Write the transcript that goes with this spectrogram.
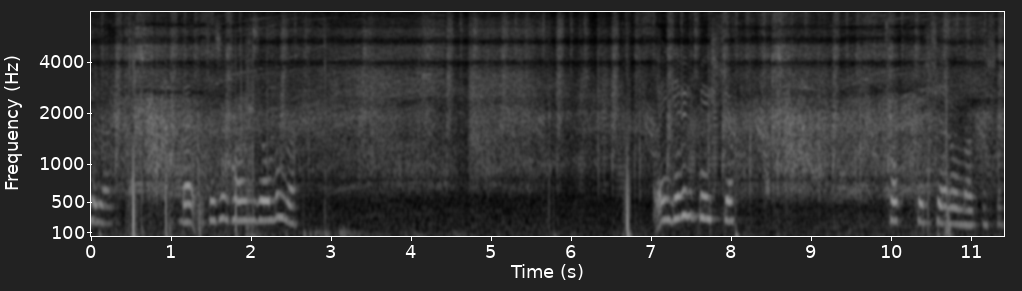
Şöyle. Ben kesin sonuncu oldum da. Ben geri gitmek istiyorum. Çok şeyler oldu arkadaşlar.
